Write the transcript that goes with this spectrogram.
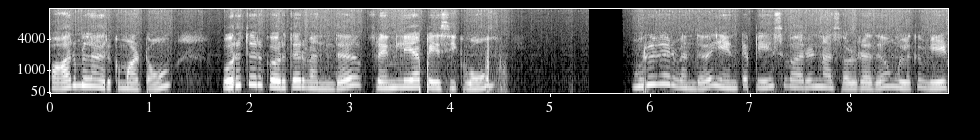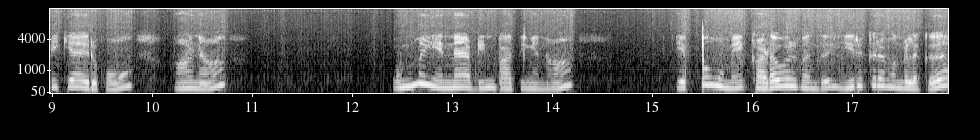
ஃபார்மலாக இருக்க மாட்டோம். ஒருத்தருக்கு ஒருத்தர் வந்து ஃப்ரெண்ட்லியாக பேசிக்குவோம். முருகர் வந்து என்கிட்ட பேசுவாருன்னு நான் சொல்கிறது உங்களுக்கு வேடிக்கையாக இருக்கும். ஆனால் உண்மை என்ன அப்படின்னு பார்த்தீங்கன்னா எப்பவுமே கடவுள் வந்து இருக்கிறவங்களுக்கு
